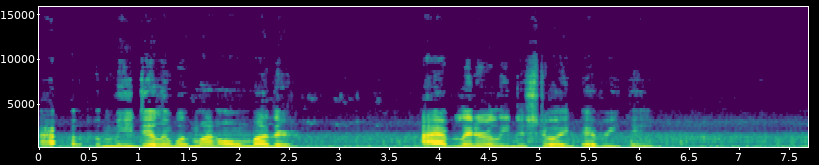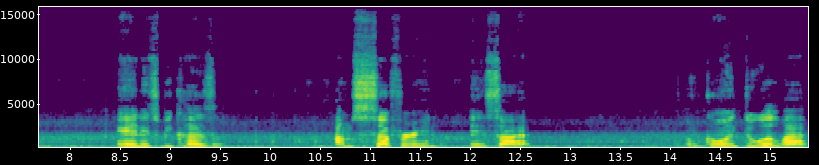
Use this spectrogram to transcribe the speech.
uh, me dealing with my own mother. I have literally destroyed everything. And it's because I'm suffering inside. I'm going through a lot.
